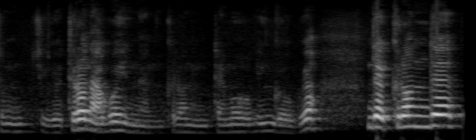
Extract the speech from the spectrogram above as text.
좀 지금 드러나고 있는 그런 대목인 거고요. 근데 그런데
